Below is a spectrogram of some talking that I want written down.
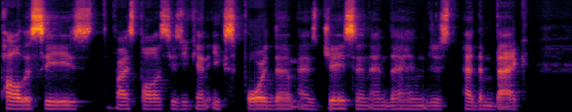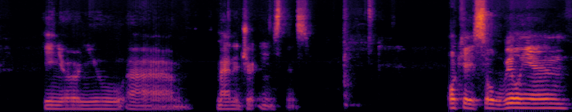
policies device policies you can export them as json and then just add them back in your new um, manager instance. Okay, so William,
